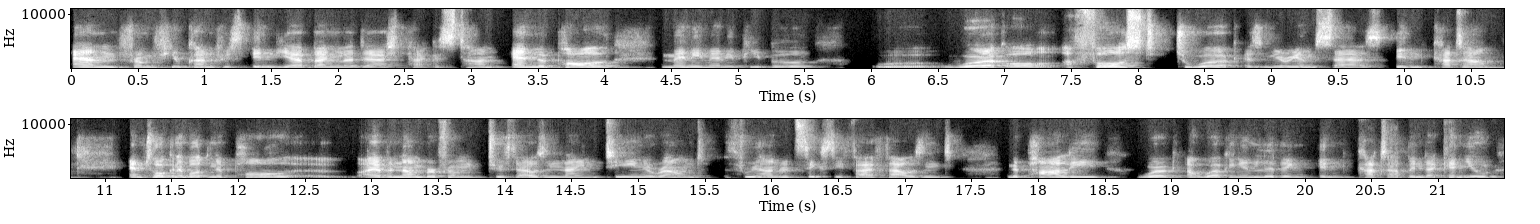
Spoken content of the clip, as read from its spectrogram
And from a few countries, India, Bangladesh, Pakistan, and Nepal, many, many people work or are forced to work, as Miriam says, in Qatar. And talking about Nepal, uh, I have a number from 2019, around 365,000 Nepali work are working and living in Qatar. Binda, can you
